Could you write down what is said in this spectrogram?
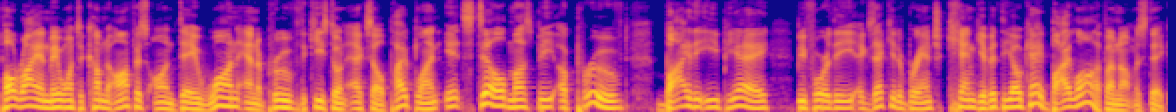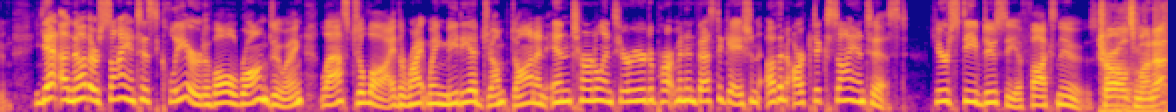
Paul Ryan may want to come to office on day one and approve the Keystone XL pipeline, it still must be approved by the EPA before the executive branch can give it the okay by law, if I'm not mistaken. Yet another scientist cleared of all wrongdoing. Last July, the right wing media jumped on an internal Interior Department investigation of an Arctic scientist. Here's Steve Doocy of Fox News. Charles Monnett,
